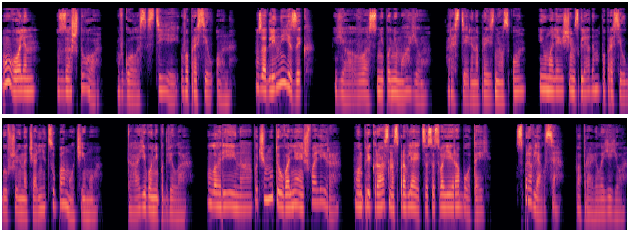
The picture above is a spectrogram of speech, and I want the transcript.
«Уволен». «За что?» — в голос с Тией вопросил он. «За длинный язык». «Я вас не понимаю», — растерянно произнес он и умоляющим взглядом попросил бывшую начальницу помочь ему. Та его не подвела. «Ларина, почему ты увольняешь Фалира? Он прекрасно справляется со своей работой». «Справлялся», — поправила ее.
